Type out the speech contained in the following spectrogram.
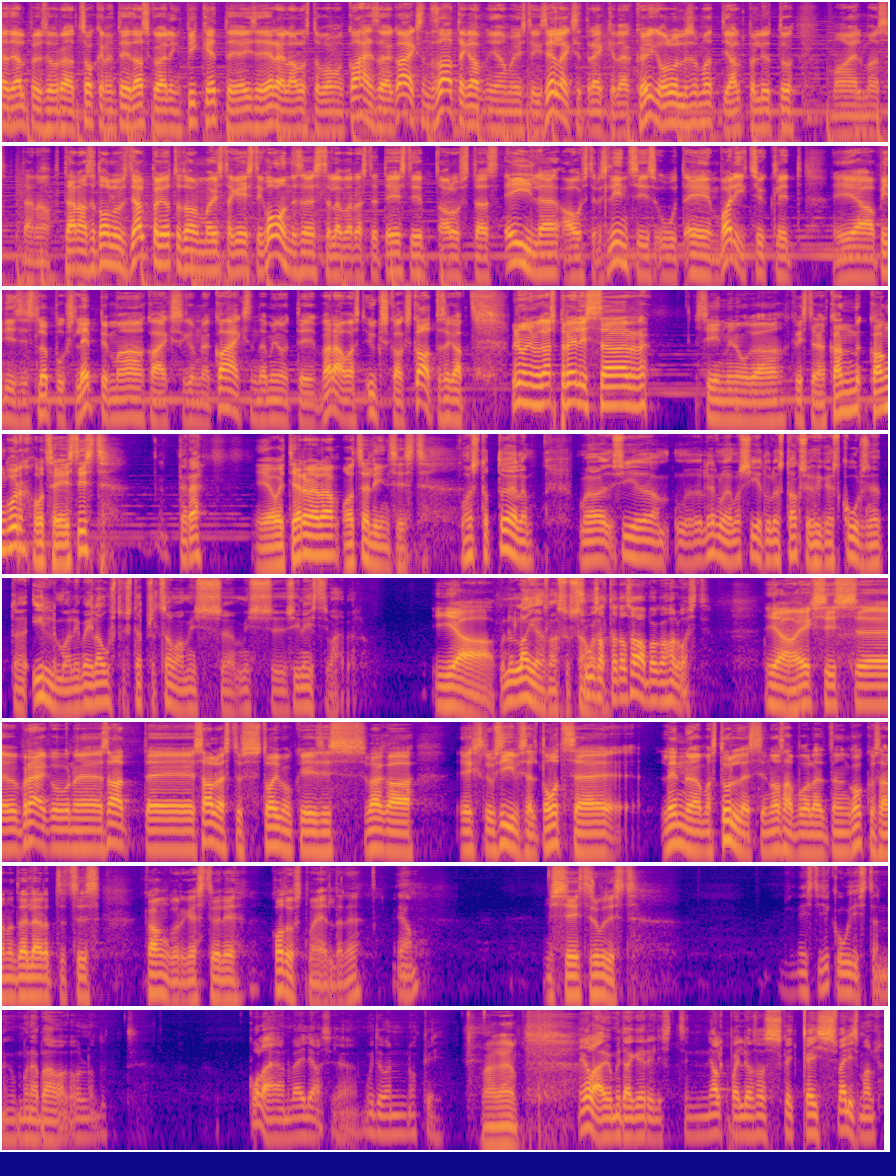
head jalgpallisõbrad, Sokkernet e-taskuhääling pikk ette ja ise järele alustab oma kahesaja kaheksanda saatega ja mõistagi selleks, et rääkida kõige olulisemat jalgpallijuttu maailmas täna. tänased olulised jalgpallijutud on mõistagi Eesti koondisest, sellepärast et Eesti alustas eile Austrias Linzis uut EM-valiktsüklit ja pidi siis lõpuks leppima kaheksakümne kaheksanda minuti väravast üks-kaks kaotusega. minu nimi Kaspar Elissaar, siin minuga Kristjan Kangur otse Eestist. tere! Ja Ott Järvela otse Linzist vastab tõele. ma siia lennujaamas siia tulles taksojuhi käest kuulsin, et ilm oli meil Austrias täpselt sama, mis, mis siin Eestis vahepeal. jaa. või no laias laastus sama. suusatada saab, aga halvasti. jaa, ehk siis äh, praegune saate salvestus toimubki siis väga eksklusiivselt otse lennujaamast tulles, siin osapooled on kokku saanud, välja arvatud siis Kangur, kes tuli kodust, ma eeldan, jah? jah. Mis Eestis uudist? siin Eestis ikka uudist on nagu mõne päevaga olnud, et kole on väljas ja muidu on okei okay.. väga hea. ei ole ju midagi erilist, siin jalgpalli osas kõik käis välismaal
